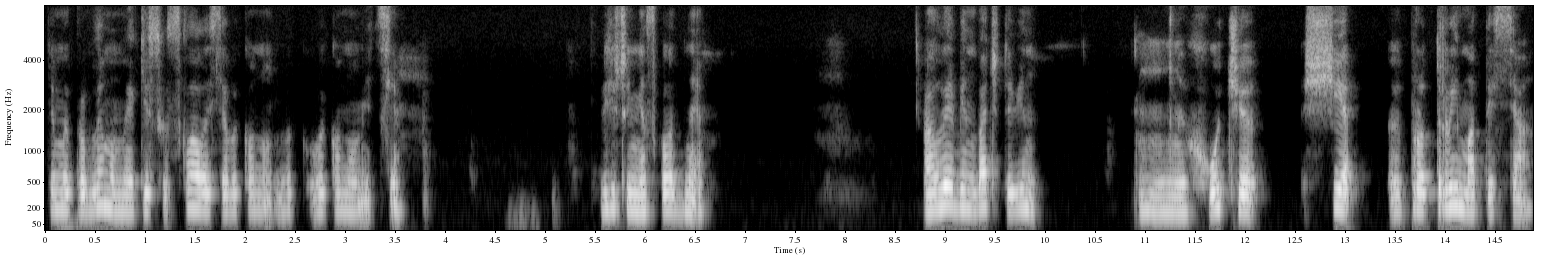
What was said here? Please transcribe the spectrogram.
тими проблемами, які склалися в, економ... в економіці. Рішення складне. Але він, бачите, він хоче ще е, протриматися.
